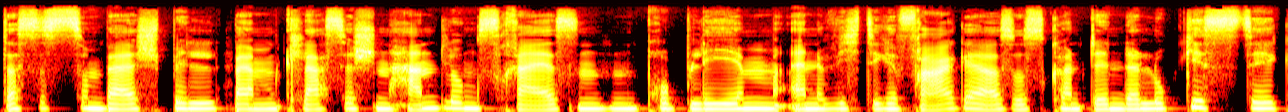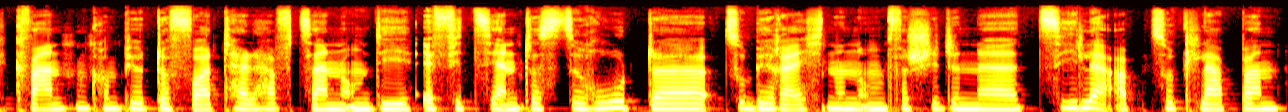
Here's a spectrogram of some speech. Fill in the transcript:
Das ist zum Beispiel beim klassischen handlungsreisenden Problem eine wichtige Frage. Also es könnte in der Logistik Quantencomputer vorteilhaft sein, um die effizienteste Route zu berechnen, um verschiedene Ziele abzuklappern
